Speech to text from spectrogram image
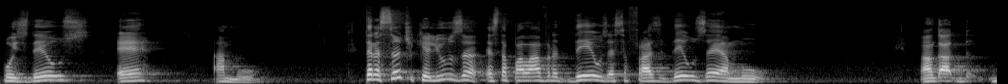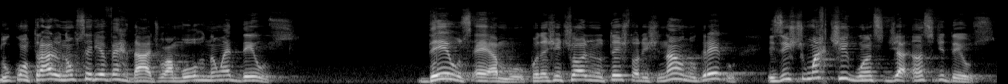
pois Deus é amor. Interessante que ele usa esta palavra Deus, essa frase Deus é amor. Do contrário, não seria verdade. O amor não é Deus. Deus é amor. Quando a gente olha no texto original, no grego, existe um artigo antes de, antes de Deus.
